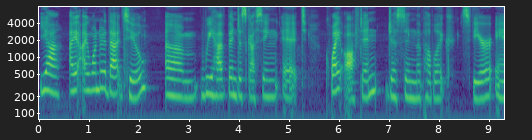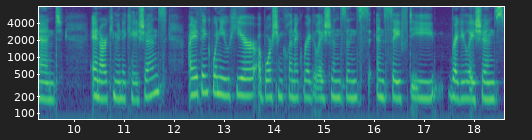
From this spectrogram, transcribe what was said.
Yeah, I, I wondered that too. Um, we have been discussing it quite often just in the public sphere and in our communications. I think when you hear abortion clinic regulations and, and safety regulations,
